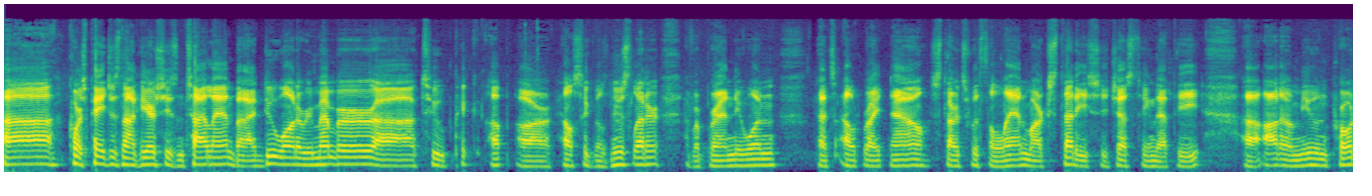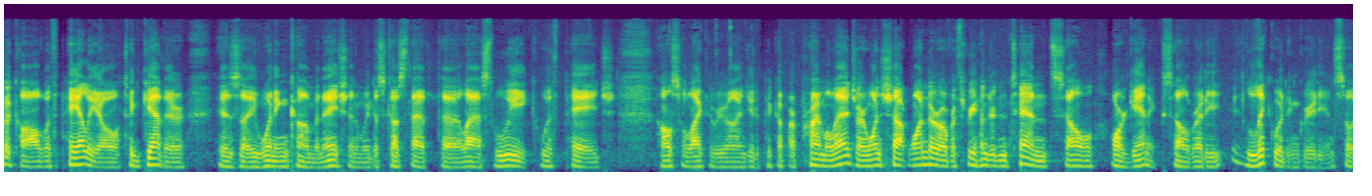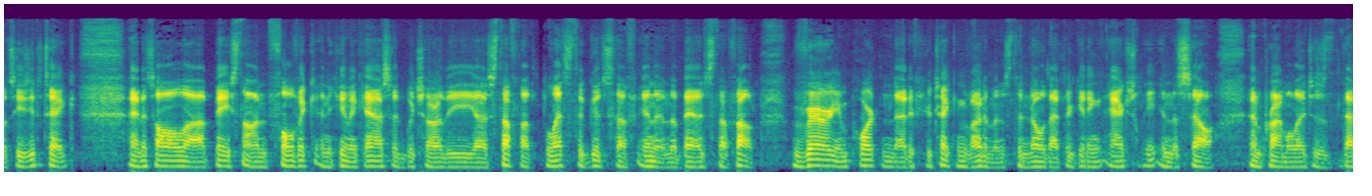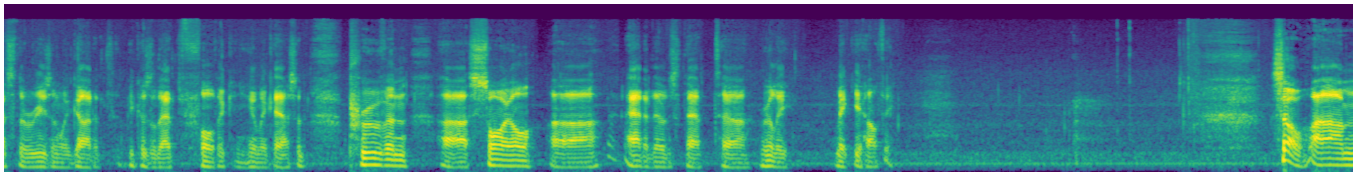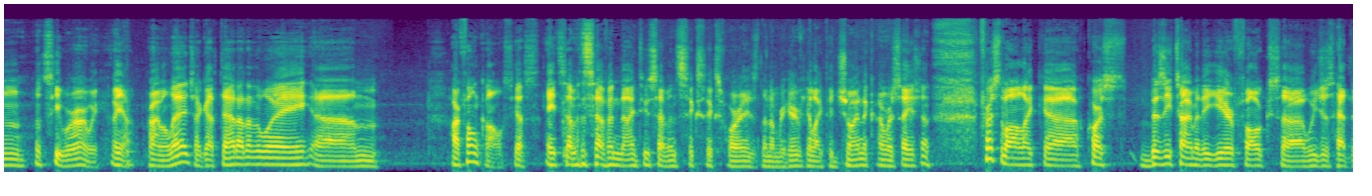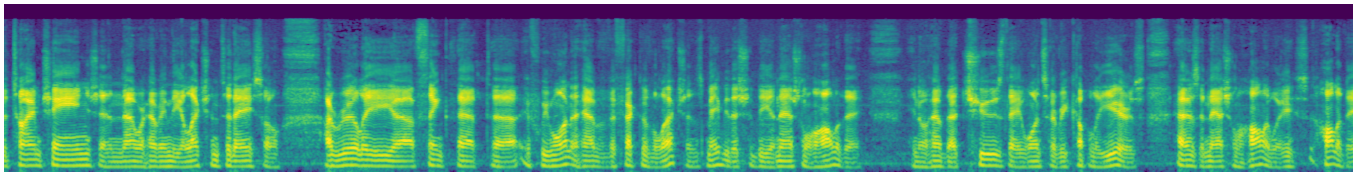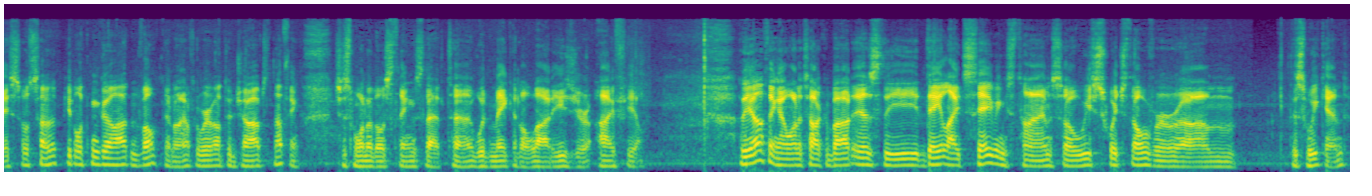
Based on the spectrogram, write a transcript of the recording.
Uh, of course, Paige is not here. She's in Thailand, but I do want to remember uh, to pick up our Health Signals newsletter. I have a brand new one that's out right now. Starts with the landmark study suggesting that the uh, autoimmune protocol with paleo together is a winning combination. We discussed that uh, last week with Paige. I also like to remind you to pick up our Primal Edge, our one-shot wonder, over 310 cell organic, cell-ready liquid ingredients, so it's easy to take, and it's all uh, based on fulvic and humic acid, which are the uh, stuff that lets the good stuff in and the bad stuff out. Very important that if you're taking vitamins to know that they're getting actually in the cell, and Primal Edge is that's the reason we got it because of that fulvic and humic acid, proven uh, soil uh, additives that uh, really make you healthy. So, um, let's see, where are we? Oh, yeah, Primal Edge, I got that out of the way. Um, our phone calls, yes, 877-927-6648 is the number here if you'd like to join the conversation. First of all, like, uh, of course, busy time of the year, folks. Uh, we just had the time change, and now we're having the election today. So I really uh, think that uh, if we want to have effective elections, maybe this should be a national holiday you know, have that Tuesday once every couple of years as a national holiday, holiday so, so people can go out and vote. They don't have to worry about their jobs, nothing. Just one of those things that uh, would make it a lot easier, I feel. The other thing I want to talk about is the daylight savings time. So we switched over um, this weekend.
